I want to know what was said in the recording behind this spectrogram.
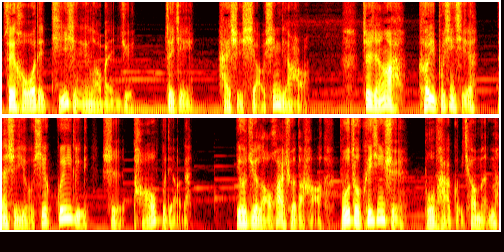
最后我得提醒林老板一句，最近还是小心点好。这人啊，可以不信邪，但是有些规律是逃不掉的。有句老话说得好，不做亏心事，不怕鬼敲门嘛。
